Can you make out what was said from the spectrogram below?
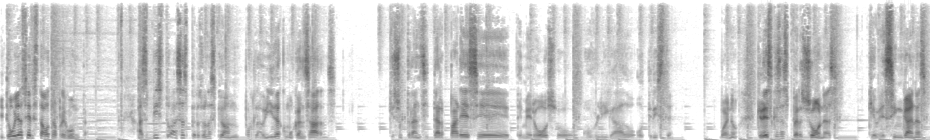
Y te voy a hacer esta otra pregunta. ¿Has visto a esas personas que van por la vida como cansadas? ¿Que su transitar parece temeroso, obligado o triste? Bueno, ¿crees que esas personas que ves sin ganas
